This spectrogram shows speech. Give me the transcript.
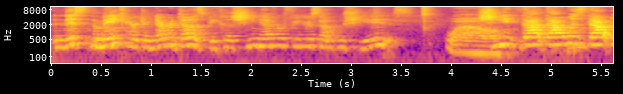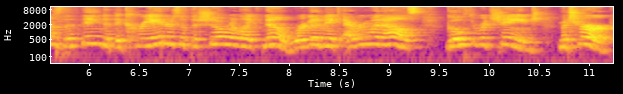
And this, the main character never does because she never figures out who she is. Wow. She that that was that was the thing that the creators of the show were like, no, we're gonna make everyone else go through a change, mature,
